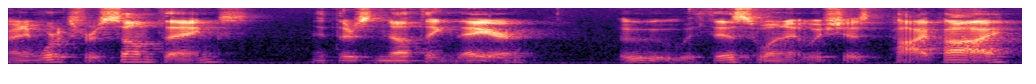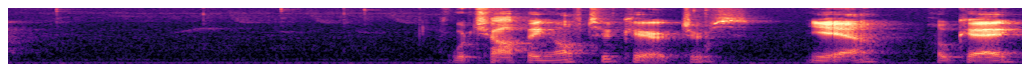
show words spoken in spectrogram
And It works for some things. If there's nothing there, ooh, with this one it was just pi pi. We're chopping off two characters. Yeah, okay.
